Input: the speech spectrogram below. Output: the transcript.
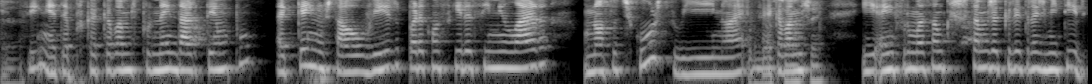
Uh, sim, até porque acabamos por nem dar tempo a quem nos está a ouvir para conseguir assimilar o nosso discurso e não é? Acabamos sim. e a informação que estamos a querer transmitir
